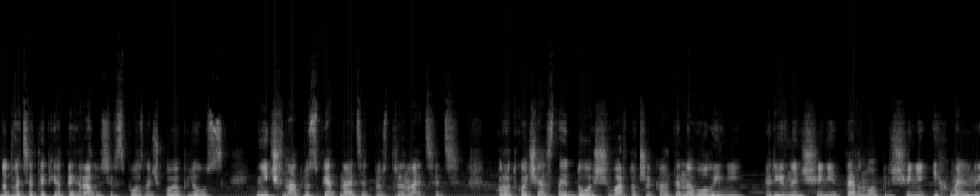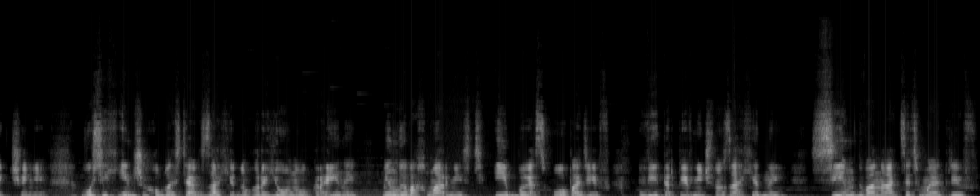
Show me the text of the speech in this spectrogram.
до 25 градусів з позначкою плюс, нічна плюс 15 плюс 13. Короткочасний дощ варто чекати на Волині, Рівненщині, Тернопільщині і Хмельниччині. В усіх інших областях західного регіону України мінлива хмарність і без опадів вітер північно-західний 7-12 метрів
